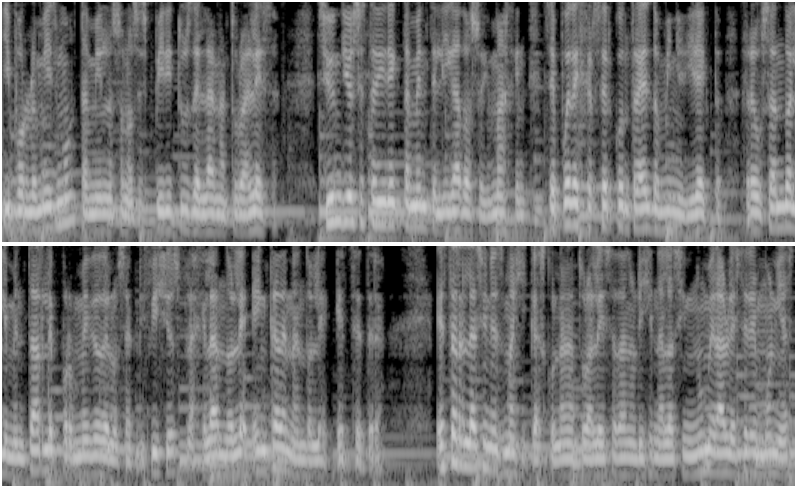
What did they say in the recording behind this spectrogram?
y por lo mismo también lo son los espíritus de la naturaleza. Si un dios está directamente ligado a su imagen, se puede ejercer contra él dominio directo, rehusando alimentarle por medio de los sacrificios, flagelándole, encadenándole, etc. Estas relaciones mágicas con la naturaleza dan origen a las innumerables ceremonias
